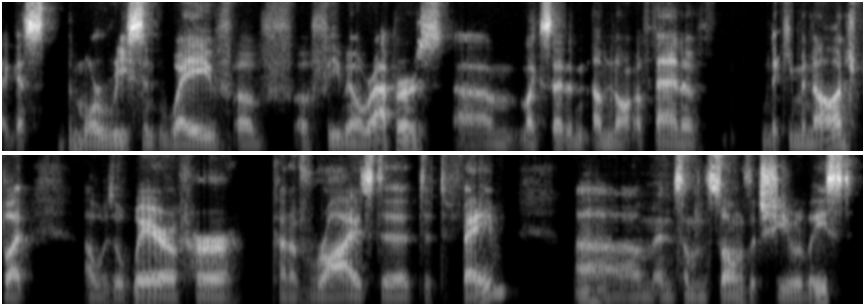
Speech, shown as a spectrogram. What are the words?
I guess, the more recent wave of of female rappers. Um, like I said, I'm not a fan of Nicki Minaj, but I was aware of her kind of rise to to, to fame um, and some of the songs that she released.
